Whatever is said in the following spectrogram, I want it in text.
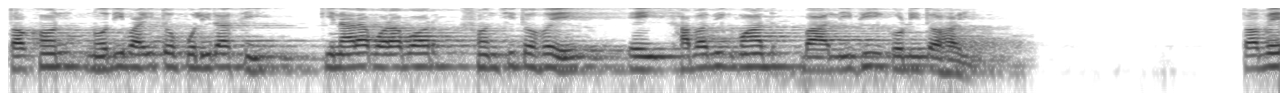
তখন নদীবাহিত পলিরাশি কিনারা বরাবর সঞ্চিত হয়ে এই স্বাভাবিক বাঁধ বা লিভি গঠিত হয়। তবে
